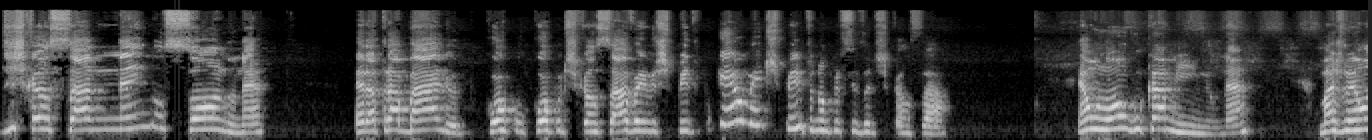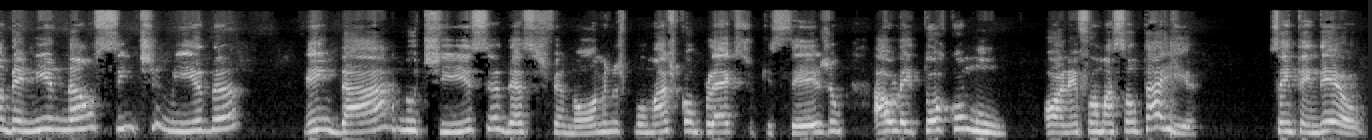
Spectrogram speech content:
descansar nem no sono, né? Era trabalho, corpo, o corpo descansava e o espírito, porque realmente o espírito não precisa descansar. É um longo caminho, né? Mas Leon Denis não se intimida em dar notícia desses fenômenos, por mais complexos que sejam, ao leitor comum. Olha, a informação está aí. Você entendeu?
